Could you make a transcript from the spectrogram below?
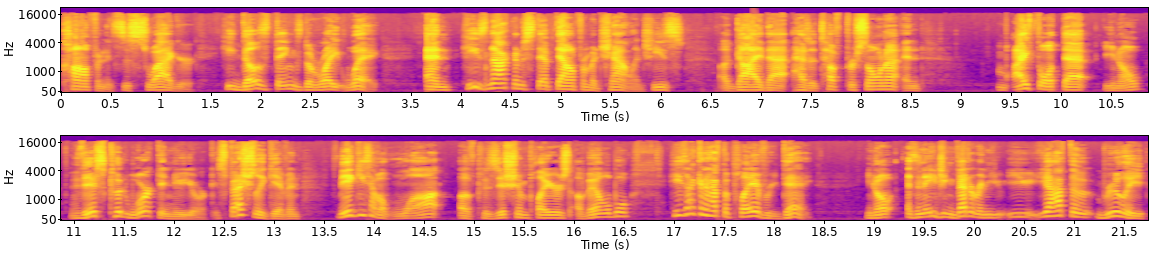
confidence, the swagger. He does things the right way. And he's not going to step down from a challenge. He's a guy that has a tough persona. And I thought that, you know, this could work in New York, especially given the Yankees have a lot of position players available. He's not going to have to play every day. You know, as an aging veteran, you, you, you have to really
